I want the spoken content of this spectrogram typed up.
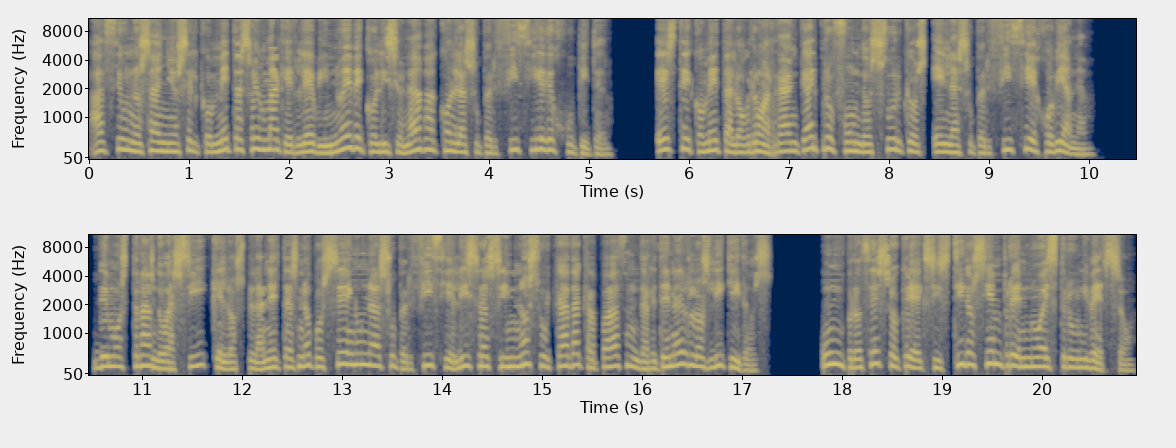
Hace unos años el cometa Solmacher-Levy 9 colisionaba con la superficie de Júpiter. Este cometa logró arrancar profundos surcos en la superficie joviana demostrando así que los planetas no poseen una superficie lisa sino surcada capaz de retener los líquidos. Un proceso que ha existido siempre en nuestro universo.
